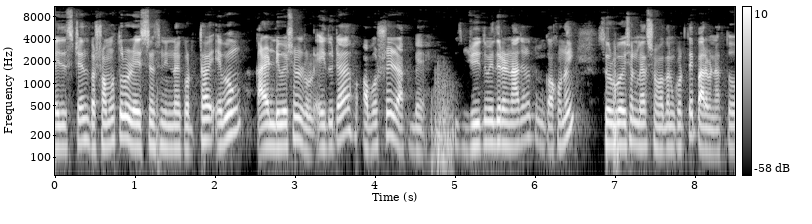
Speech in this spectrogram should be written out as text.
রেজিস্ট্যান্স বা সমতুল্য রেজিস্ট্যান্স নির্ণয় করতে হয় এবং কারেন্ট ডিভিশন রুল এই দুটা অবশ্যই রাখবে। যদি তুমি দুটো না জানো, তুমি কখনোই সুপারপোজিশন ম্যাথ সমাধান করতে পারবে না। তো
